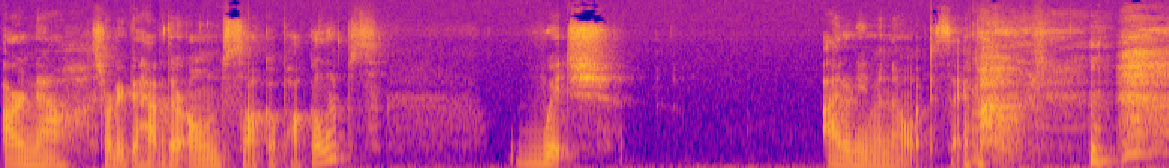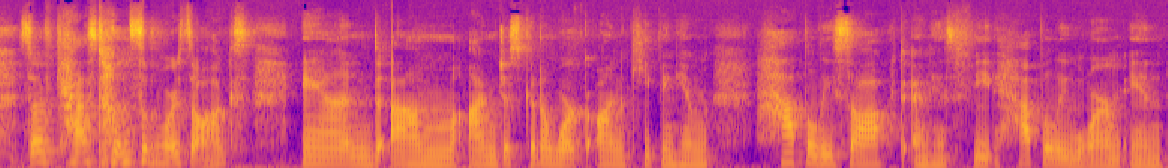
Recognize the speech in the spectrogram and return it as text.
are now starting to have their own sock apocalypse, which I don't even know what to say about. so I've cast on some more socks and um, I'm just gonna work on keeping him happily socked and his feet happily warm in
